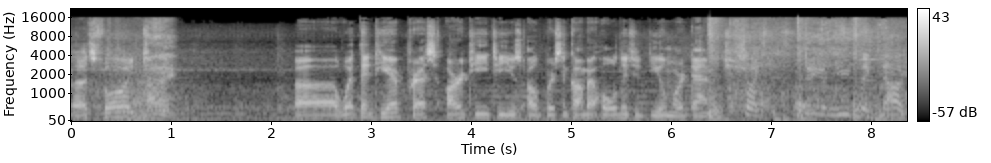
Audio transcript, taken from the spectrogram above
Let's fight! Aye. Uh, with it here, press RT to use outburst in combat, hold it to deal more damage. Shite, do your new thing now. Now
